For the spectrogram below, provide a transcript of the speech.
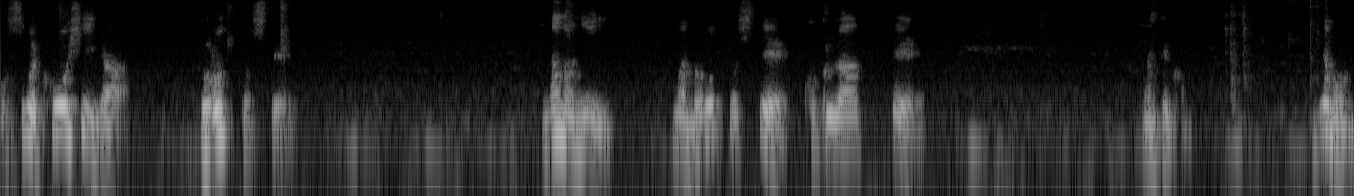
うすごいコーヒーがドロッとして、なのに、まあ、ドロッとして、コクがあって、なんていうかな。でも、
